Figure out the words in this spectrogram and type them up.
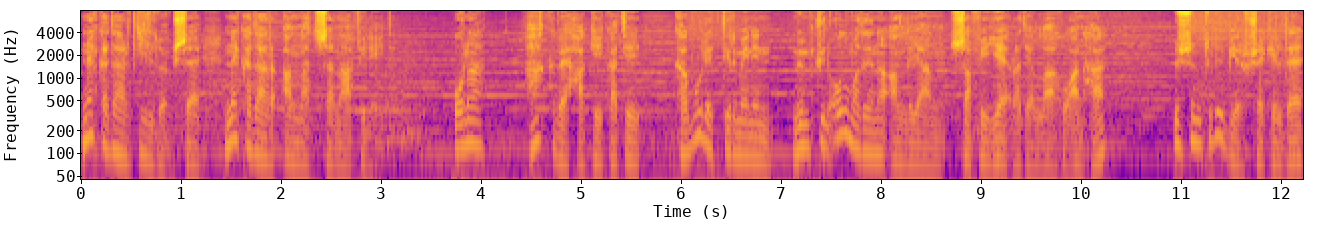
Ne kadar dil dökse, ne kadar anlatsa nafileydi. Ona hak ve hakikati kabul ettirmenin mümkün olmadığını anlayan Safiye radıyallahu anha, üzüntülü bir şekilde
